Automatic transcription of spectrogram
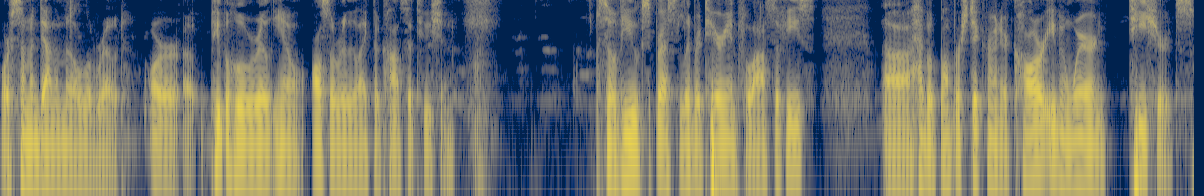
or someone down the middle of the road or uh, people who really, you know, also really like the Constitution. So if you express libertarian philosophies, uh, have a bumper sticker on your car, even wearing t-shirts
